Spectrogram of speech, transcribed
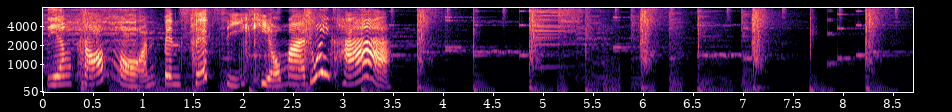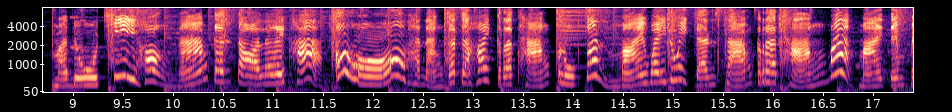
เตียงพร้อมหมอนเป็นเซตสีเขียวมาด้วยค่ะ มาดูที่ห้องน้ำกันต่อเลยค่ะ โอ้โห ผนังก็จะห้อยกระถางปลูกต้นไม้ไว้ด้วยกัน 3 กระถางมากมายเต็มไป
